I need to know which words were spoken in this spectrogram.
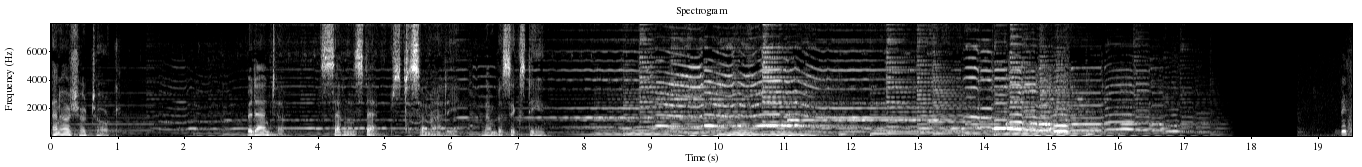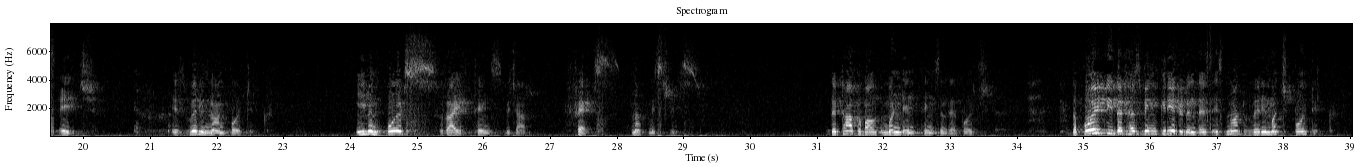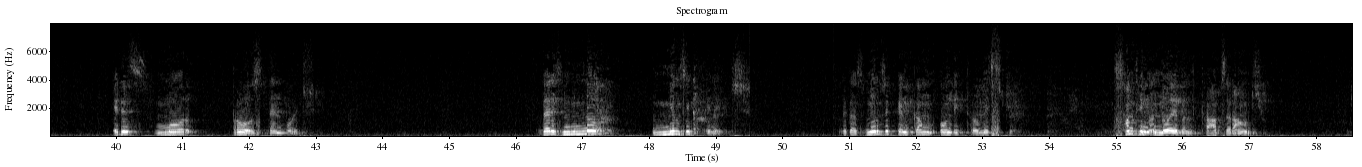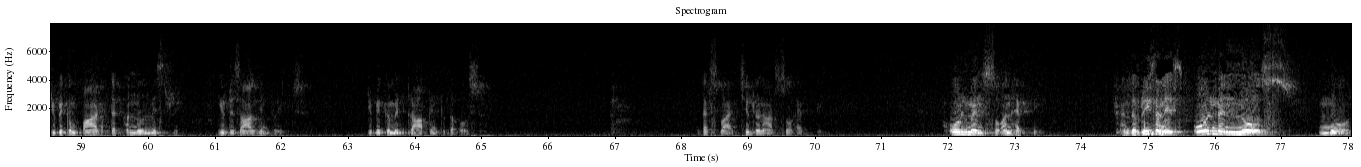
An Osho Talk. Vedanta Seven Steps to Samadhi, number 16. This age is very non poetic. Even poets write things which are facts, not mysteries. They talk about mundane things in their poetry. The poetry that has been created in this is not very much poetic. It is more prose than poetry. There is no music in it. Because music can come only through mystery. Something unknowable throbs around you. You become part of that unknown mystery. You dissolve into it. You become a drop into the ocean. That's why children are so happy. Old men so unhappy. And the reason is old man knows more.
